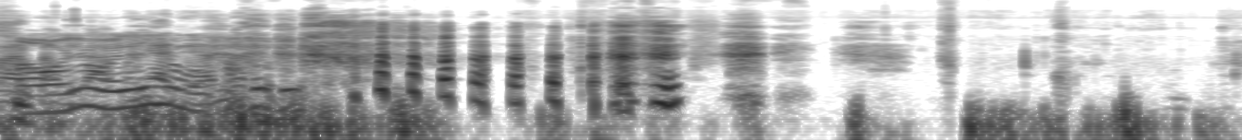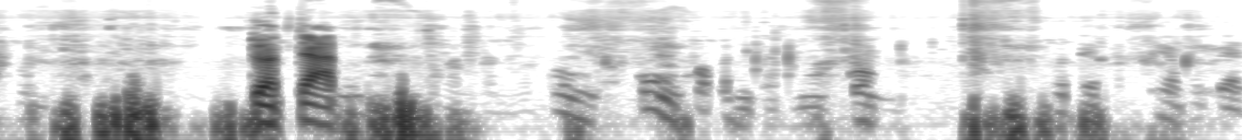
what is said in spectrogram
เอาอยู่นี่อยู่จวดจัดกุ้งกุ้งก็เป็น กันเนาะกุ้งก็เต็มเทียบแปด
